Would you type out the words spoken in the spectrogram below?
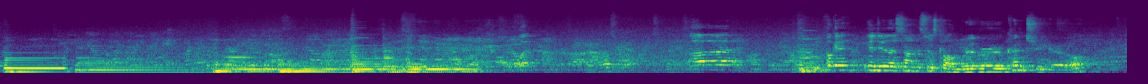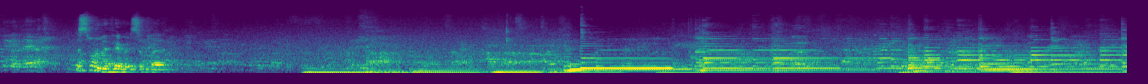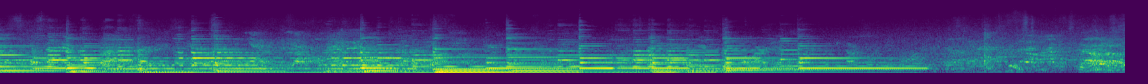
Uh, okay, we're gonna do this song. This one's called River Country Girl. This is one of my favorites to play. Mm -hmm. Amen.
